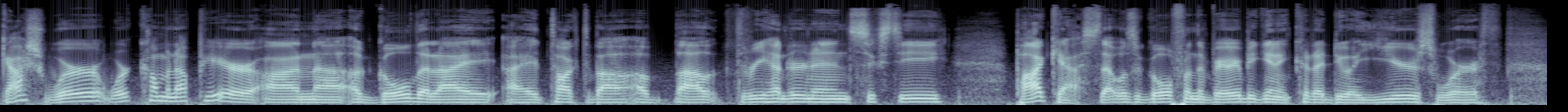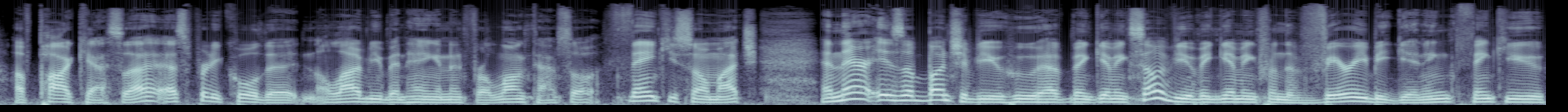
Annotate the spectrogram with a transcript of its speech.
gosh, we're we're coming up here on uh, a goal that I I talked about about 360 podcasts. That was a goal from the very beginning. Could I do a year's worth of podcasts? So that, that's pretty cool. That a lot of you have been hanging in for a long time. So thank you so much. And there is a bunch of you who have been giving. Some of you have been giving from the very beginning. Thank you.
